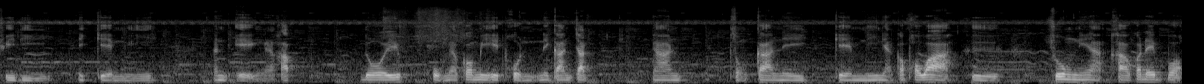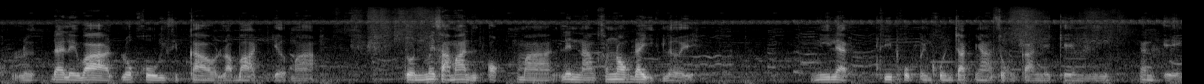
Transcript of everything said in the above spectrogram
3D ในเกมนี้ นั่นเองนะครับ โดยผมเนี่ยก็มีเหตุผลในการจัดงานสงการในเกมนี้เนี่ย ก็เพราะว่าคือช่วงนี้เขาก็ได้บอกได้เลยว่าโรคโควิด -19 ระบาดเยอะมาก จนไม่สามารถออกมาเล่นน้ำข้างนอกได้อีกเลย นี่แหละที่ผมเป็นคนจัดงานสงการในเกมนี้นั่นเอง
